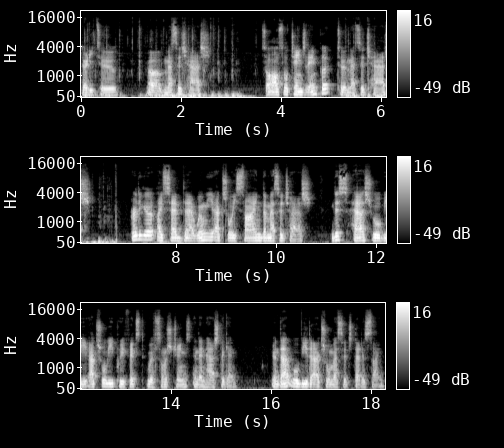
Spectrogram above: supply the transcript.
32 of message hash so I'll also change the input to message hash. Earlier I said that when we actually sign the message hash, this hash will be actually prefixed with some strings and then hashed again. And that will be the actual message that is signed.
